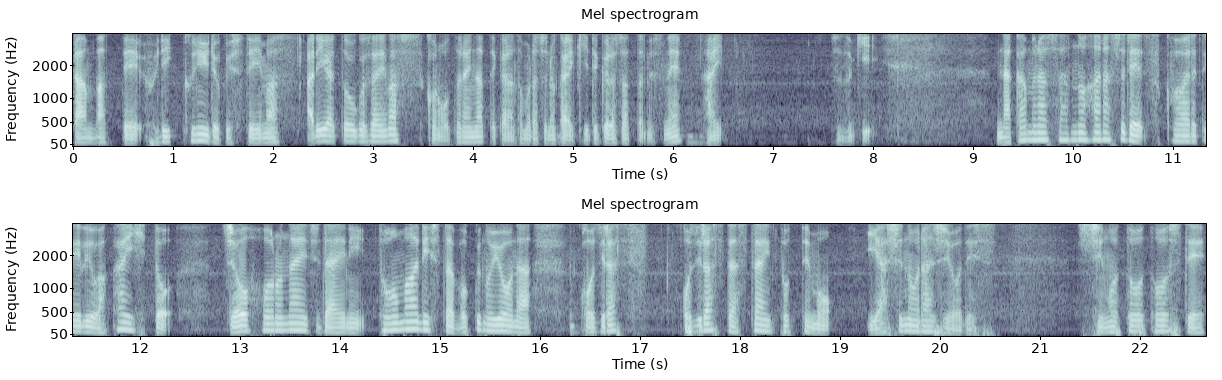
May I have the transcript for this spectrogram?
頑張ってフリック入力しています。ありがとうございます。この大人になってからの友達の回聞いてくださったんですね。はい。続き。中村さんの話で救われている若い人、情報のない時代に遠回りした僕のようなこじらせこじらせたスタイにとっても癒しのラジオです。仕事を通して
